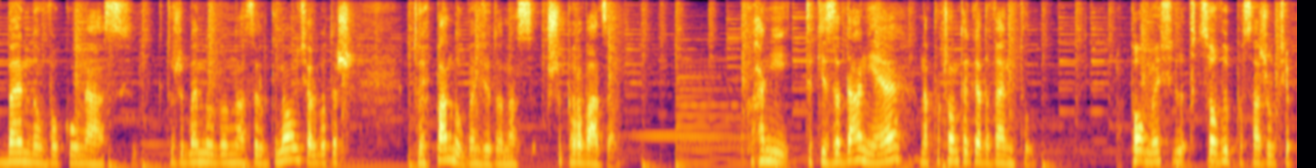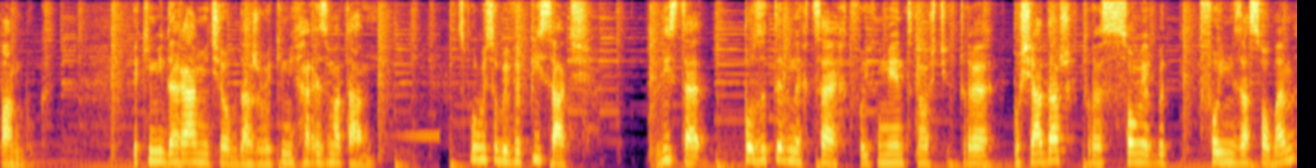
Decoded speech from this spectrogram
będą wokół nas, którzy będą do nas lgnąć, albo też których Pan Bóg będzie do nas przyprowadzał. Kochani, takie zadanie na początek Adwentu. Pomyśl, w co wyposażył Cię Pan Bóg. Jakimi darami Cię obdarzył, jakimi charyzmatami. Spróbuj sobie wypisać listę pozytywnych cech Twoich umiejętności, które posiadasz, które są jakby Twoim zasobem,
